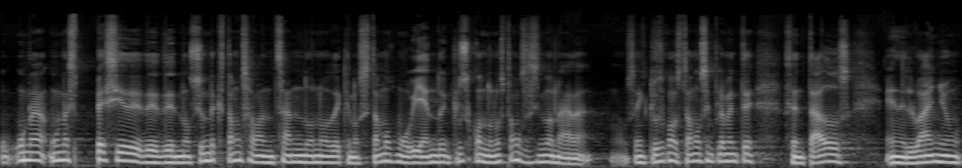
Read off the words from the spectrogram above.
una, especie de, noción de que estamos avanzando, ¿no? de que nos estamos moviendo, incluso cuando no estamos haciendo nada. O sea, incluso cuando estamos simplemente sentados en el baño,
